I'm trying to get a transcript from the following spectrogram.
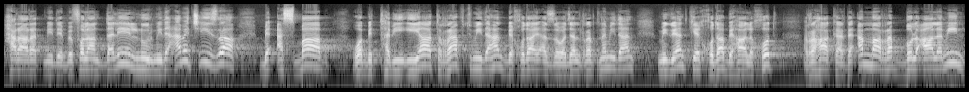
حرارت میده به فلان دلیل نور میده. همه چیز را به اسباب و به طبیعیات ربط می‌دهند به خدای عزوجل ربط نمی‌دهند. می‌گویند که خدا به حال خود رها کرده. اما رب العالمین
